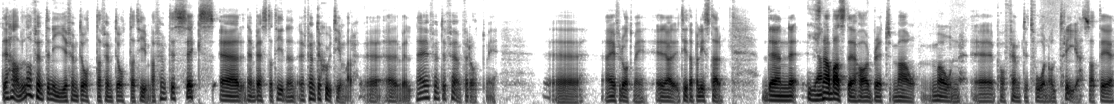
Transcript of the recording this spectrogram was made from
det handlar om 59, 58, 58 timmar. 56 är den bästa tiden, eh, 57 timmar eh, är väl, nej 55 förlåt mig. Eh, nej förlåt mig, Eh, jag tittar på listan. Den Ja. snabbaste har Brett Mo- Moan eh, på 52.03 så att det är,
